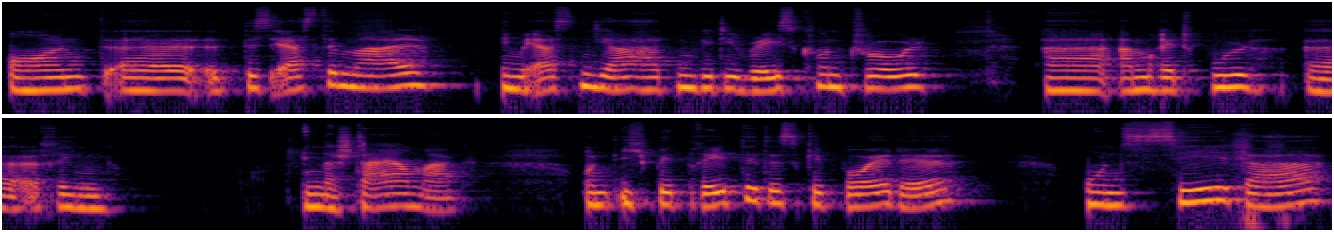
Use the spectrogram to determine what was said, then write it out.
Und äh, das erste Mal im ersten Jahr hatten wir die Race Control äh, am Red Bull äh, Ring in der Steiermark. Und ich betrete das Gebäude und sehe da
